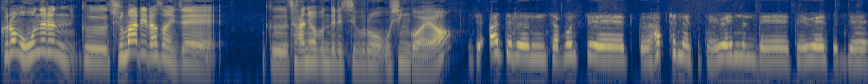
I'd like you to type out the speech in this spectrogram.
그럼 오늘은 그 주말이라서 이제 그 자녀분들이 집으로 오신 거예요? 이제 아들은 저번 주에 그 합천에서 대회 했는데 대회에서 이제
